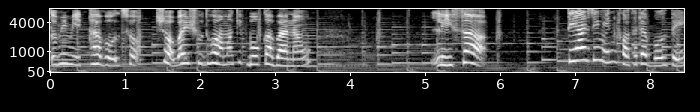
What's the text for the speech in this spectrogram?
তুমি মিথ্যা বলছো। সবাই শুধু আমাকে বোকা বানাও। লিসা, টিয়ার জিমিন কথাটা বলতেই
